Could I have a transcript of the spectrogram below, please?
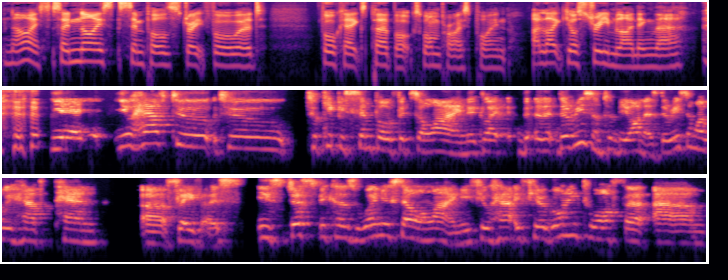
Nice. So nice simple straightforward four cakes per box, one price point. I like your streamlining there. yeah, you have to to to keep it simple if it's online. It's like the, the reason, to be honest, the reason why we have ten uh, flavors is just because when you sell online, if you have if you're going to offer um,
